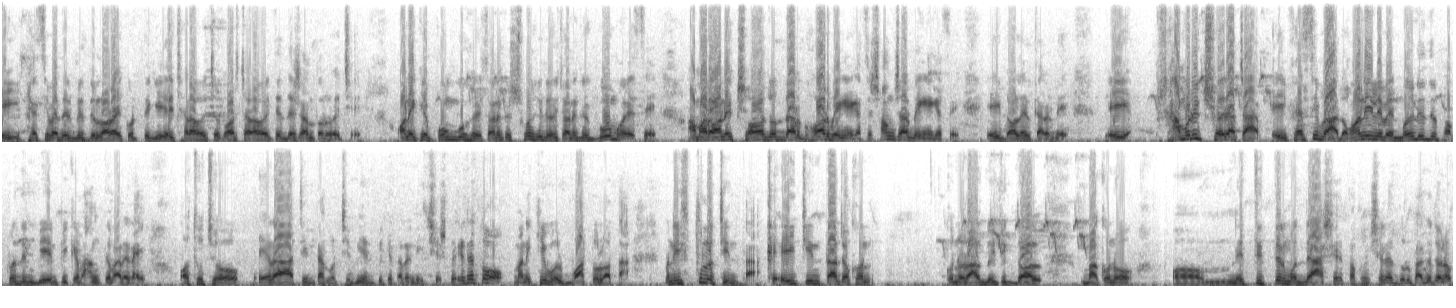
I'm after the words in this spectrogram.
এই ফ্যাসিবাদের বিরুদ্ধে লড়াই করতে গিয়ে ছাড়া হয়েছে, ঘর ছাড়া হয়েছে, দেশান্তর হয়েছে। অনেকে পঙ্গু হয়েছে, অনেকে শহীদ হয়েছে, অনেকে গুম হয়েছে। আমার অনেক সহযোদ্ধার ঘর ভেঙে গেছে, সংসার ভেঙে গেছে এই দলের কারণে। এই সামরিক স্বৈরাচার, এই ফ্যাসিবাদ, ওয়ান ইলেভেন, মহিনুদ্দিন ফখরুদ্দিন বিএনপিকে ভাঙতে পারে নাই। অথচ এরা চিন্তা করছে বিএনপিকে তারা নিঃশেষ করে। এটা তো মানে কি বলব, বাতুলতা মানে স্থূল চিন্তা। এই চিন্তা যখন কোনো রাজনৈতিক দল বা কোনো নেতৃত্বের মধ্যে আসে তখন সেটা দুর্ভাগ্যজনক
